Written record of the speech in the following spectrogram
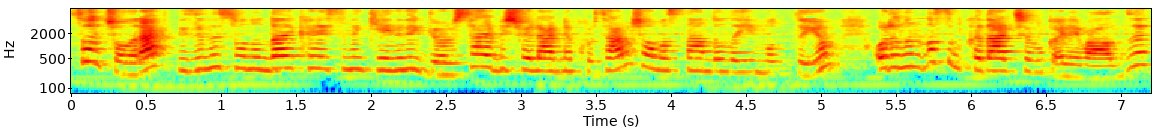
Sonuç olarak dizinin sonunda karesinin kendini görsel bir şölenle kurtarmış olmasından dolayı mutluyum. Oranın nasıl bu kadar çabuk alev aldığı,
